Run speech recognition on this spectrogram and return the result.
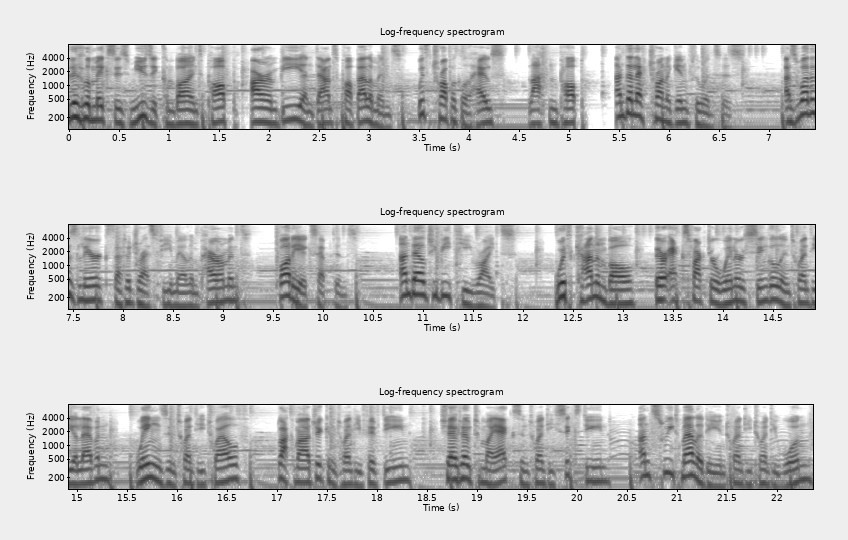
Little Mix's music combines pop, R&B and dance pop elements with tropical house, Latin pop and electronic influences, as well as lyrics that address female empowerment, body acceptance and LGBT rights. With Cannonball, their X Factor winner single in 2011, Wings in 2012, Black Magic in 2015, Shout Out to My Ex in 2016, and Sweet Melody in 2021,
